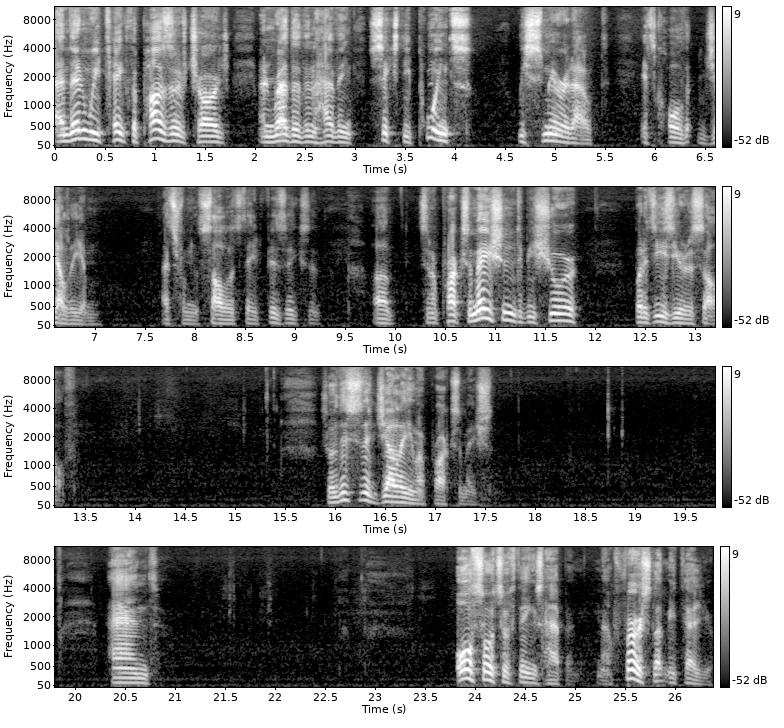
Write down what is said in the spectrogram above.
And then we take the positive charge, and rather than having 60 points, we smear it out. It's called jellium. That's from the solid state physics. And, uh, it's an approximation to be sure, but it's easier to solve. So this is a jellium approximation. And all sorts of things happen. Now, first, let me tell you.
